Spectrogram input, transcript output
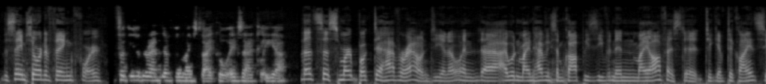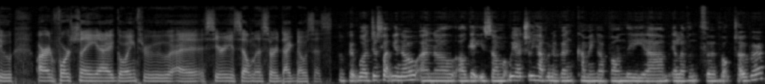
the same sort of thing for for the other end of the life cycle exactly yeah. That's a smart book to have around you know and uh, i wouldn't mind having some copies even in my office to, to give to clients who are unfortunately uh, going through a serious illness or diagnosis. Okay well just let me know and i'll, I'll get you some. We actually have an event coming up on the um, 11th of october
